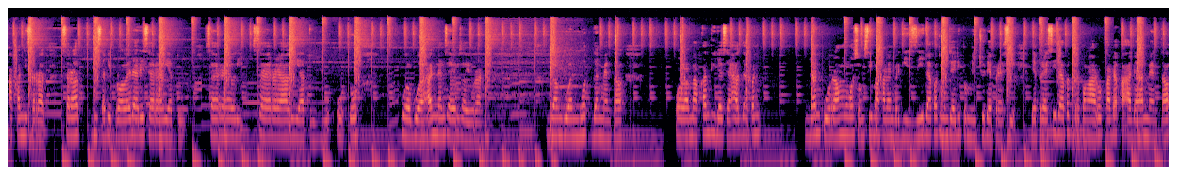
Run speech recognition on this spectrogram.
akan diserat. Serat bisa diperoleh dari serealia tu sereli, serealia tubuh utuh, buah-buahan dan sayur-sayuran. Gangguan mood dan mental. Pola makan tidak sehat dapat dan kurang mengonsumsi makanan bergizi dapat menjadi pemicu depresi. Depresi dapat berpengaruh pada keadaan mental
